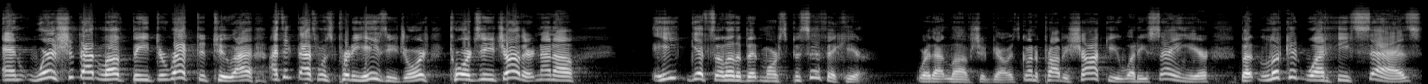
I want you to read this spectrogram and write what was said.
And where should that love be directed to? I, I think that one's pretty easy, George. Towards each other. No, no. He gets a little bit more specific here where that love should go. It's going to probably shock you what he's saying here, but look at what he says.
